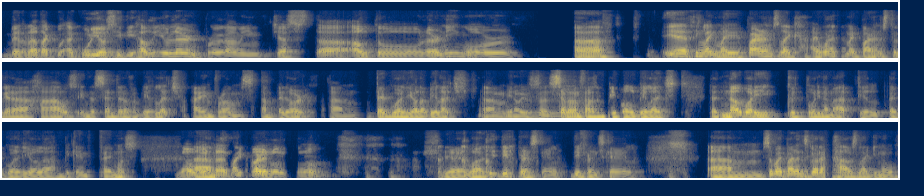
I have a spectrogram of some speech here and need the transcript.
Bernat, a, curiosity, how do you learn programming? Just uh, auto learning or? Uh, yeah, I think like my parents, like I wanted my parents to get a house in the center of a village. I am from Santpedor, um, Pep Guardiola village. Um, you know, it was a mm. 7,000 people village that nobody could put in a map till Pep Guardiola became famous. Now um, also, no? yeah, well, different scale, different scale. Um, so my parents got a house like, you know,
